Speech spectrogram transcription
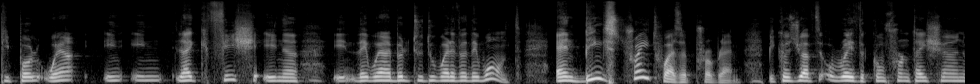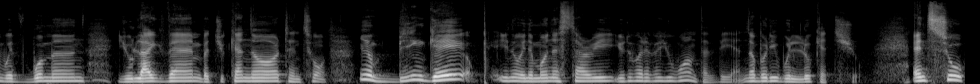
people were in, in like fish in, a, in they were able to do whatever they want. And being straight was a problem because you have always the confrontation with women you like them but you cannot and so on. You know being gay you know in a monastery you do whatever you want at the end. Nobody will look at you. And so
